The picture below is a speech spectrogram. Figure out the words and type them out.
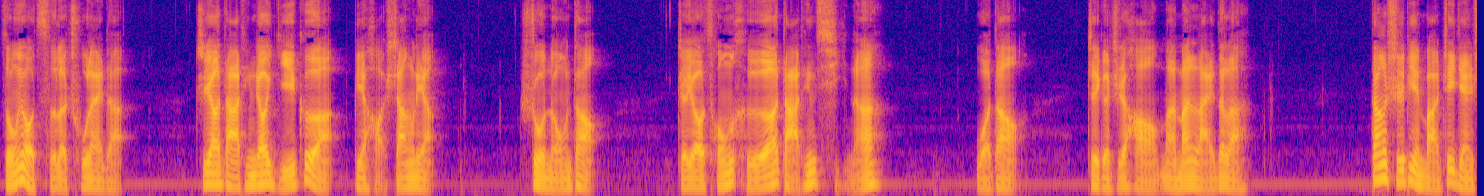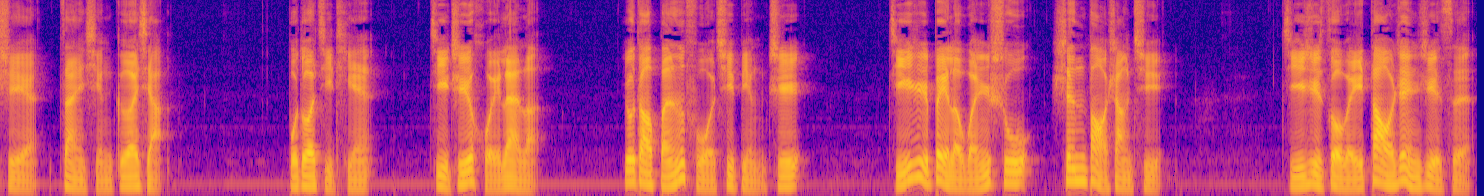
总有辞了出来的。”只要打听着一个，便好商量。树农道：“这要从何打听起呢？”我道：“这个只好慢慢来的了。”当时便把这件事暂行搁下。不多几天，季之回来了，又到本府去禀之。即日备了文书，申报上去。即日作为到任日子。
